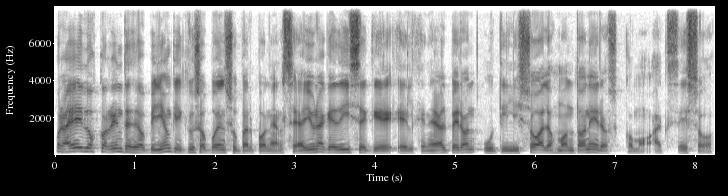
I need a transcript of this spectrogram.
Bueno, hay dos corrientes de opinión que incluso pueden superponerse. Hay una que dice que el general Perón utilizó a los montoneros como acceso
